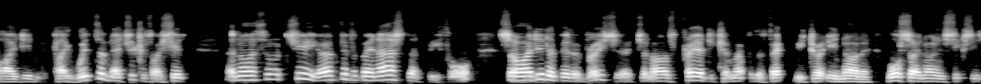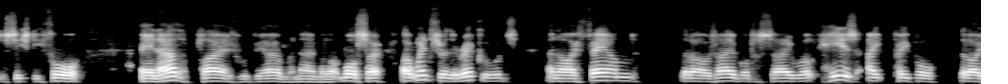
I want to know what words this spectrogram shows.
I didn't play with them naturally because I said, and I thought, gee, I've never been asked that before. So I did a bit of research, and I was proud to come up with the fact between in 19, more so 1960 to 64, and other players would be able to name a lot more. So I went through the records, and I found that I was able to say, well, here's eight people that I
